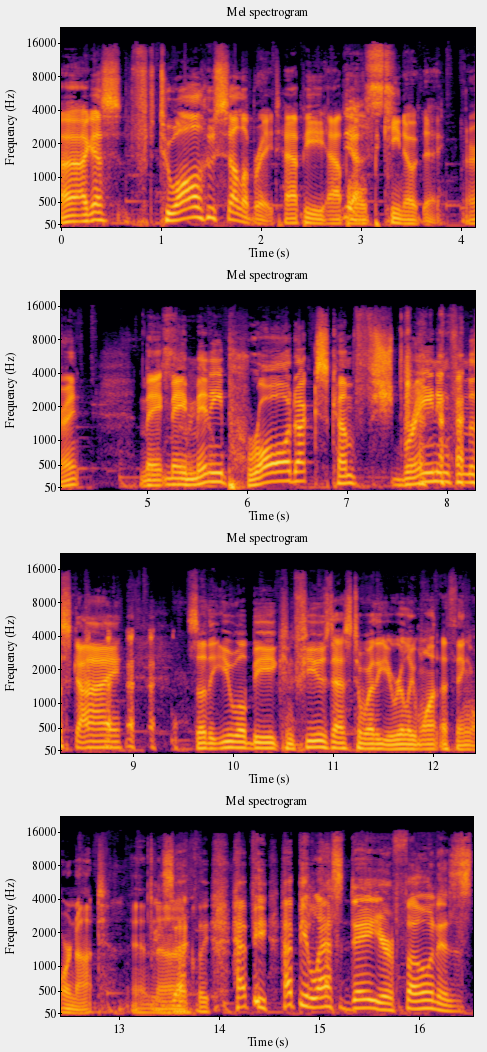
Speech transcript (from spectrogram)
Uh, I guess f- to all who celebrate, happy Apple Yes. Keynote Day. All right. May, may many products come f- raining from the sky so that you will be confused as to whether you really want a thing or not. And uh, Exactly. Happy happy last day your phone is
